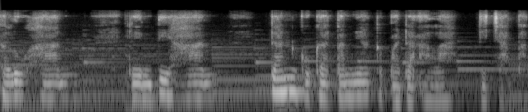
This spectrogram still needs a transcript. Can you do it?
keluhan, rintihan, dan gugatannya kepada Allah dicatat.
